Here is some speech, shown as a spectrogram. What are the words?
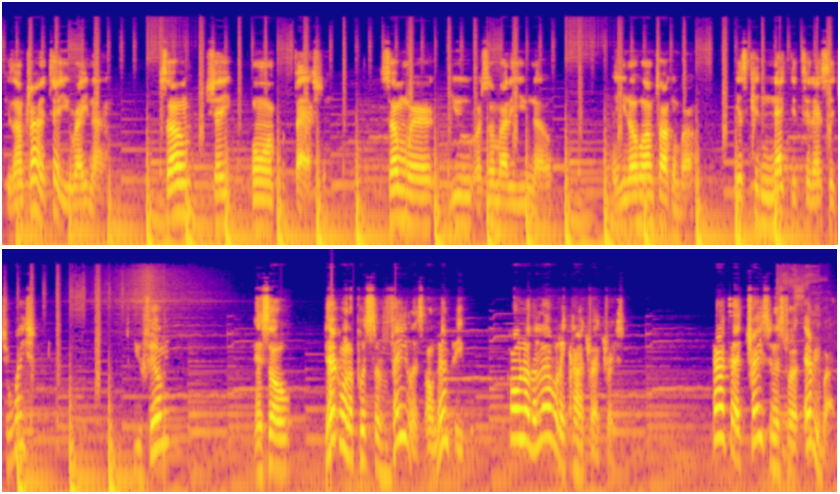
Because I'm trying to tell you right now, some shape, form, or fashion, somewhere you or somebody you know, and you know who I'm talking about, is connected to that situation. You feel me? And so they're going to put surveillance on them people, whole nother level than contract tracing. Contact tracing is for everybody.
